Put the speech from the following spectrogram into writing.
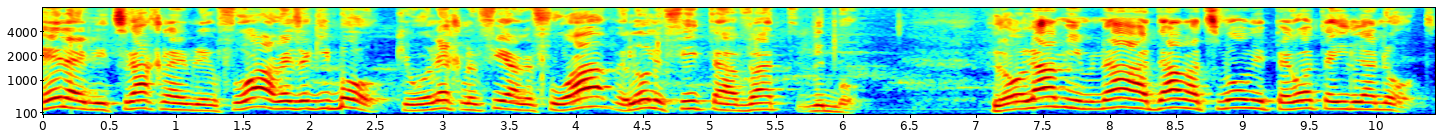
אלא אם נצרך להם לרפואה, הרי זה גיבור, כי הוא הולך לפי הרפואה ולא לפי תאוות ליבו. לעולם ימנע האדם עצמו מפירות האילנות,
